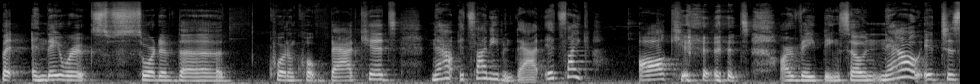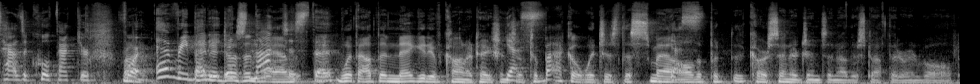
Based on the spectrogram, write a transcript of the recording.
but and they were sort of the quote unquote bad kids. Now it's not even that. It's like all kids are vaping. So now it just has a cool factor for Right. everybody. And it doesn't it's not have, just the without the negative connotations Yes. of tobacco, which is the smell, Yes. the, the carcinogens, and other stuff that are involved.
